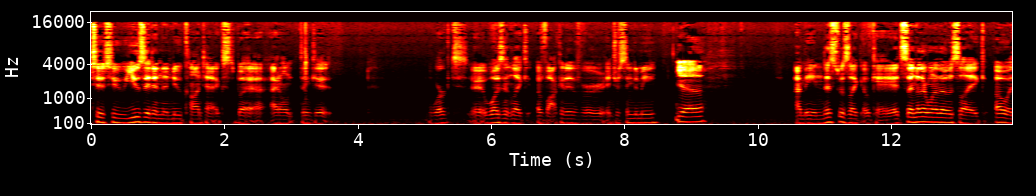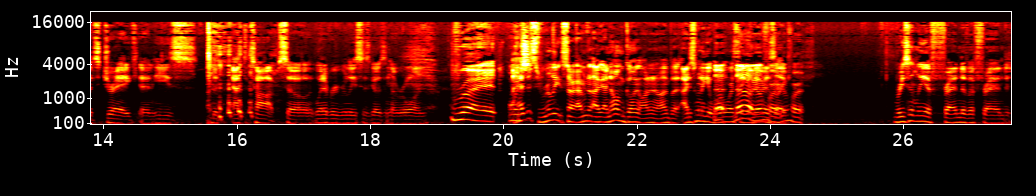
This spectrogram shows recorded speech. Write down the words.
to to use it in a new context but i don't think it worked it wasn't like evocative or interesting to me yeah. I mean, this was like okay. It's another one of those like, oh, it's Drake and he's the, at the top, so whatever he releases goes to number one. Right. I had Which- this really sorry. I'm I, I know I'm going on and on, but I just want to get no, one more thing no, in go for it. like go for it. recently, a friend of a friend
